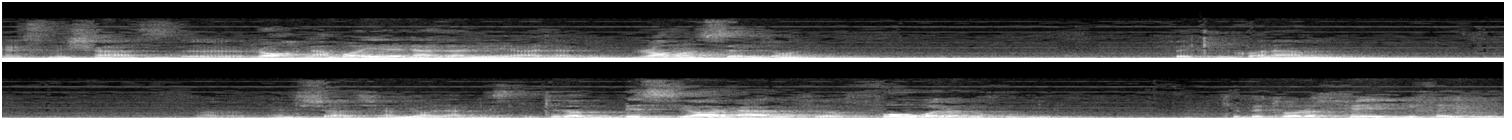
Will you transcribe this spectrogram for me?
اسمش هست راهنمای نظریه ادبی رامان سلدون. فکر می‌کنم انتشاراتش هم یادم نیست. کتاب بسیار معروف فوق العاده خوبیه که به طور خیلی خیلی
